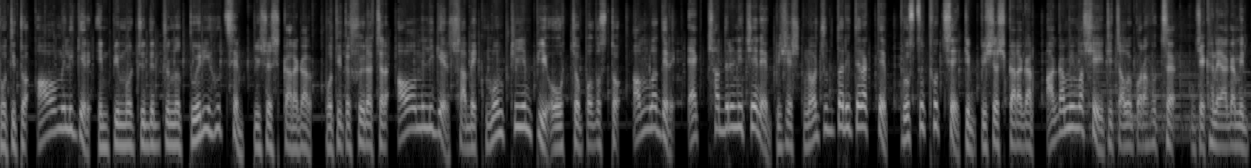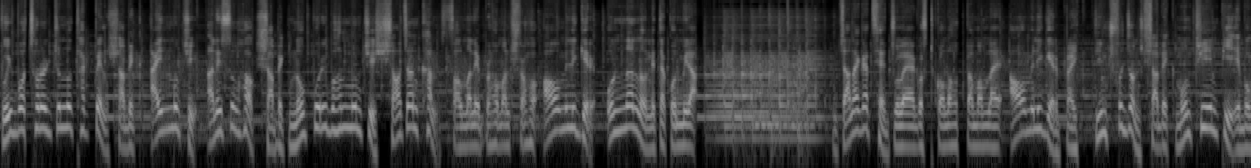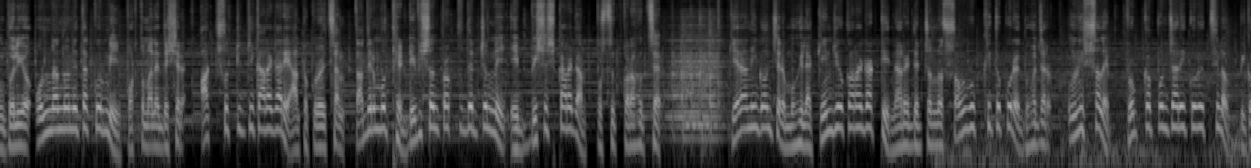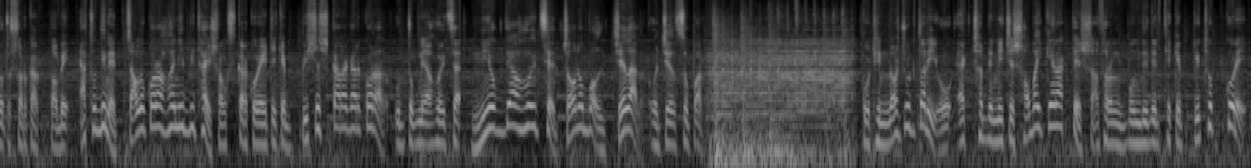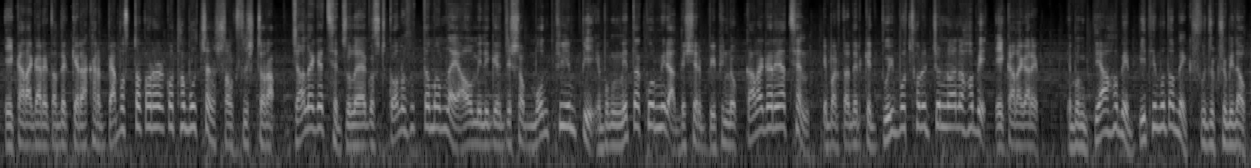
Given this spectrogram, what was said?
পতিত আওয়ামী লীগের এমপি মসজিদের জন্য তৈরি হচ্ছে বিশেষ কারাগার। পতিত স্বৈরাচার আওয়ামী লীগের সাবেক মন্ত্রী, এমপি ও উচ্চপদস্থ আমলাদের এক ছাদের নিচে এনে বিশেষ নজরদারিতে রাখতে প্রস্তুত হচ্ছে একটি বিশেষ কারাগার। আগামী মাসে এটি চালু করা হচ্ছে, যেখানে আগামী দুই বছরের জন্য থাকবেন সাবেক আইনমন্ত্রী আনিসুল হক, সাবেক নৌপরিবহন মন্ত্রী শাহজাহান খান, সালমান রহমান সহ আওয়ামী লীগের অন্যান্য নেতাকর্মীরা। জানা গেছে, জুলাই আগস্ট গণহত্যা মামলায় আওয়ামী লীগের প্রায় তিনশো জন সাবেক মন্ত্রী, এমপি এবং দলীয় অন্যান্য নেতাকর্মী বর্তমানে দেশের আটষট্টিটি কারাগারে আটক রয়েছেন। তাদের মধ্যে ডিভিশন প্রাপ্তদের জন্যই এই বিশেষ কারাগার প্রস্তুত করা হচ্ছে। কেরানীগঞ্জের মহিলা কেন্দ্রীয় কারাগারটি নারীদের জন্য সংরক্ষিত করে দু হাজার উনিশ সালে প্রজ্ঞাপন জারি করেছিল বিগত সরকার। তবে এতদিনে চালু করা হয়নি বিথায় সংস্কার করে এটিকে বিশেষ কারাগার করার উদ্যোগ নেওয়া হয়েছে। নিয়োগ দেওয়া হয়েছে জনবল জেলার ও জেল সুপার। কঠিন নজরদারি ও এক ছাদের নিচে সবাইকে রাখতে সাধারণ বন্দীদের থেকে পৃথক করে এই কারাগারে তাদেরকে রাখার ব্যবস্থা করার কথা বলছেন সংশ্লিষ্টরা। জানা গেছে, জুলাই আগস্ট গণহত্যা মামলায় আওয়ামী লীগের যেসব মন্ত্রী, এমপি এবং নেতাকর্মীরা দেশের বিভিন্ন কারাগারে আছেন, এবার তাদেরকে দুই বছরের জন্য আনা হবে এই কারাগারে এবং দেয়া হবে বিধি মোতাবেক সুযোগ সুবিধাও।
